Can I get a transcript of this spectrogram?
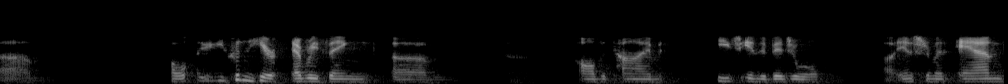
Um, you couldn't hear everything um, uh, all the time, each individual uh, instrument, and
